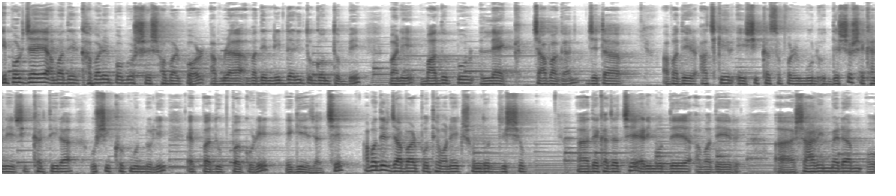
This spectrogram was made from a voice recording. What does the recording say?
এ পর্যায়ে আমাদের খাবারের পর্ব শেষ হবার পর আমরা আমাদের নির্ধারিত গন্তব্যে মানে মাধবপুর লেক চা বাগান, যেটা আমাদের আজকের এই শিক্ষা সফরের মূল উদ্দেশ্য সেখানে শিক্ষার্থীরা ও শিক্ষক মণ্ডলী এক পা দুপ করে এগিয়ে যাচ্ছে। আমাদের যাবার পথে অনেক সুন্দর দৃশ্য দেখা যাচ্ছে। এরই মধ্যে আমাদের শাহরিন ম্যাডাম ও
